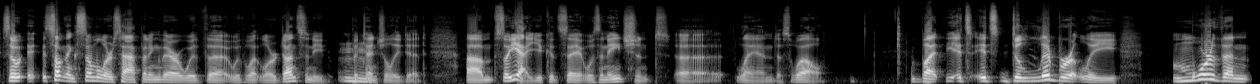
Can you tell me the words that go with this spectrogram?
So it, something similar is happening there with uh, with what Lord Dunsany potentially did. Um, so yeah, you could say it was an ancient uh, land as well, but it's it's deliberately more than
